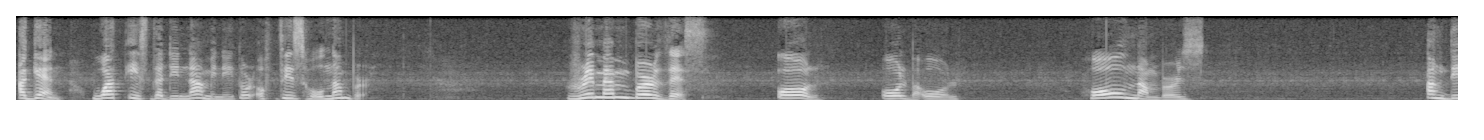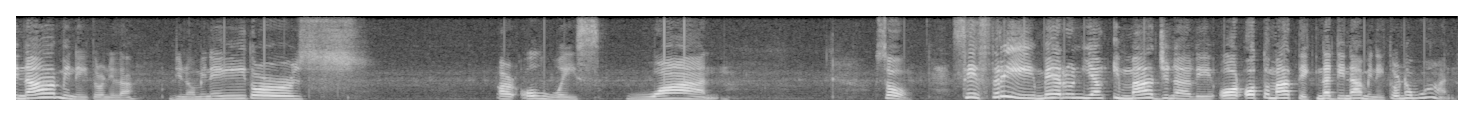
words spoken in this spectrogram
again, what is the denominator of this whole number? Remember this. All, all ba all, whole numbers, ang denominator nila, denominators are always 1. So, si 3, meron yang imaginary or automatic na denominator na 1.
